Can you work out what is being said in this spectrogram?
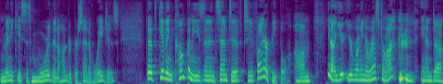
in many cases more than 100% of wages that's giving companies an incentive to fire people. Um, you know, you're, you're, running a restaurant, and uh,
